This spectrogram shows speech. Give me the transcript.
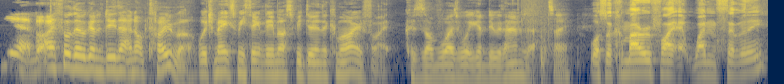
Yeah, but I thought they were going to do that in October, which makes me think they must be doing the Kamaru fight because otherwise, what are you going to do with Hamzat? So What's a Kamaru fight at 170?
